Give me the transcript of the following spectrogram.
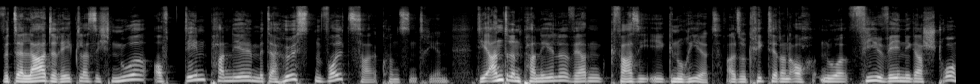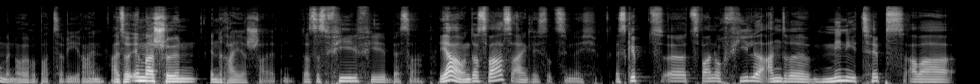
wird der Laderegler sich nur auf den Panel mit der höchsten Voltzahl konzentrieren. Die anderen Paneele werden quasi ignoriert. Also kriegt ihr dann auch nur viel weniger Strom in eure Batterie rein. Also immer schön in Reihe schalten. Das ist viel, viel besser. Ja, und das war es eigentlich so ziemlich. Es gibt äh, zwar noch viele andere Mini-Tipps, aber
